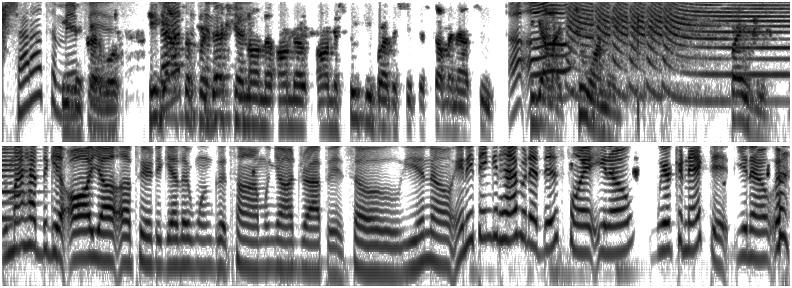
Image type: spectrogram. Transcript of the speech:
Shout out to He's Memphis. incredible. He Shout got the production Tennessee. on the on the on the Spooky Brother shit that's coming out too. Uh-oh. He got like two on there. Crazy. We might have to get all y'all up here together one good time when y'all drop it. So, you know, anything can happen at this point, you know. We're connected, you know. so, um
